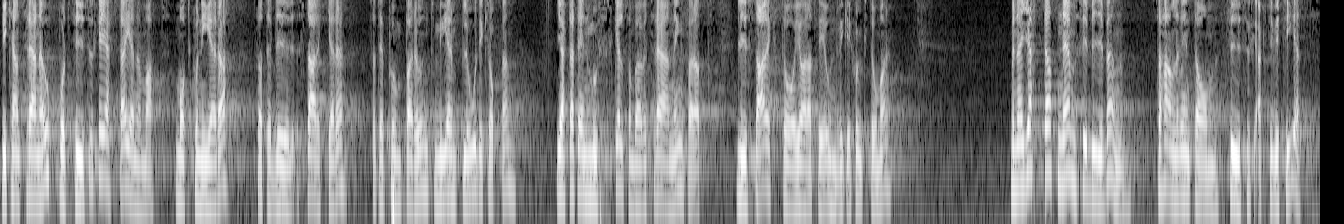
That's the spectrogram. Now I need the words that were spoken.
Vi kan träna upp vårt fysiska hjärta genom att motionera så att det blir starkare så att det pumpar runt mer blod i kroppen. Hjärtat är en muskel som behöver träning för att bli starkt och göra att vi undviker sjukdomar. Men när hjärtat nämns i Bibeln så handlar det inte om fysisk aktivitet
